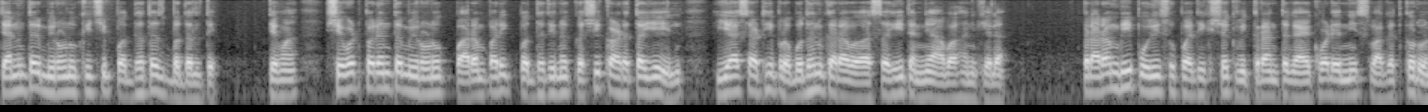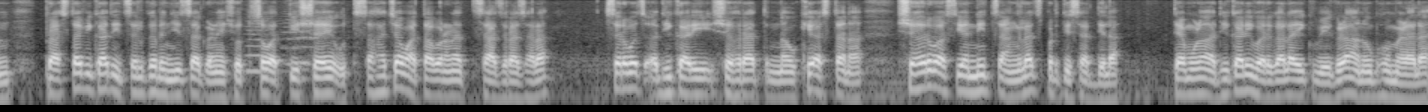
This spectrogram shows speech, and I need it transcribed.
त्यानंतर मिरवणुकीची पद्धतच बदलते. तेव्हा शेवटपर्यंत मिरवणूक पारंपरिक पद्धतीनं कशी काढता येईल यासाठी प्रबोधन करावं असंही त्यांनी आवाहन केलं. प्रारंभी पोलीस उपाधीक्षक विक्रांत गायकवाड यांनी स्वागत करून प्रास्ताविकात इचलकरंजीचा गणेशोत्सव अतिशय उत्साहाच्या वातावरणात साजरा झाला. सर्वच अधिकारी शहरात नवखे असताना शहरवासियांनी चांगलाच प्रतिसाद दिला. त्यामुळं अधिकारी वर्गाला एक वेगळा अनुभव मिळाला.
